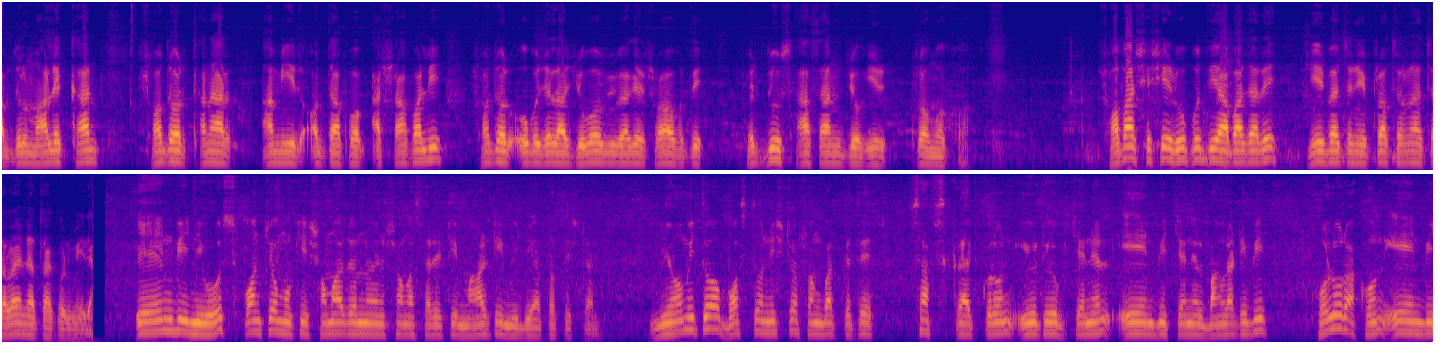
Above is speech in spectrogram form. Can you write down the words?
আব্দুল মালেক খান সদর থানার আমির অধ্যাপক আশরাফ আলী সদর উপজেলা যুব বিভাগের সভাপতি ফেরদুস হাসান জহির প্রমুখ। সভা শেষে রূপদিয়া বাজারে নির্বাচনী প্রচারণা চালায় নেতাকর্মীরা। এএনবি নিউজ পঞ্চমুখী সমাজ উন্নয়ন সংস্থার একটি মাল্টিমিডিয়া প্রতিষ্ঠান। নিয়মিত বস্তুনিষ্ঠ সংবাদ পেতে সাবস্ক্রাইব করুন YouTube channel ANB channel Bangla TV. Follow রাখুন ANB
